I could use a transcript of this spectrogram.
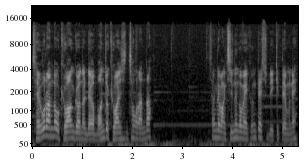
재고를 한다고 교환 교환을 내가 먼저 교환 신청을 한다? 상대방 지는 거면 끊길 수도 있기 때문에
